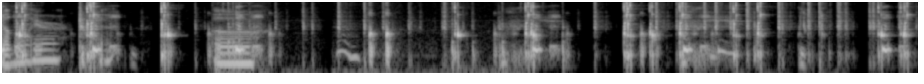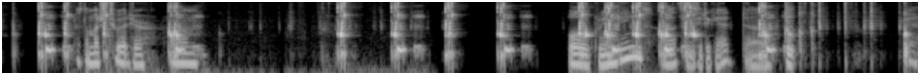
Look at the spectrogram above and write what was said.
Double here. Okay. Bow. There's not much to it here. Um, bowl of green beans. Well, that's easy to get. Uh, okay.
